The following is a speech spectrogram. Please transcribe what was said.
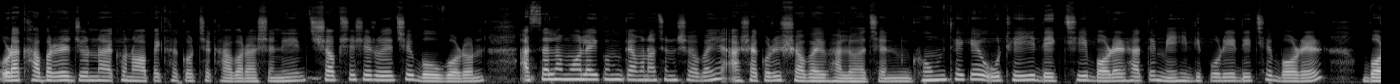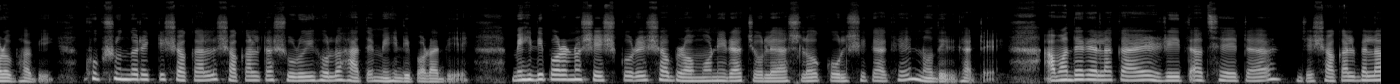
ওরা খাবারের জন্য এখনও অপেক্ষা করছে, খাবার আসেনি। সব শেষে রয়েছে বউ বরণ। আসসালামু আলাইকুম, কেমন আছেন সবাই? আশা করি সবাই ভালো আছেন। ঘুম থেকে উঠেই দেখছি বরের হাতে মেহেদি পরিয়ে দিচ্ছে বরের বড় ভাবি। খুব সুন্দর একটি সকাল। সকালটা শুরুই হলো হাতে মেহেদি পরা দিয়ে। মেহেদি পরানো শেষ করে সব রমণীরা চলে আসলো কলসি কাঁখে নদীর ঘাটে। আমাদের এলাকায় রীত আছে এটা, যে সকালবেলা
